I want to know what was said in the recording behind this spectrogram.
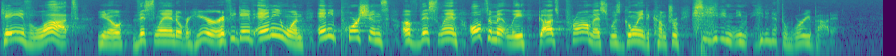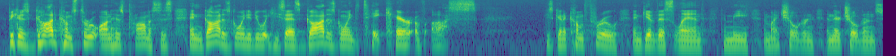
gave Lot, you know, this land over here, or if he gave anyone any portions of this land, ultimately God's promise was going to come true. See, he didn't even he didn't have to worry about it. Because God comes through on his promises, and God is going to do what he says. God is going to take care of us. He's going to come through and give this land to me and my children and their children's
